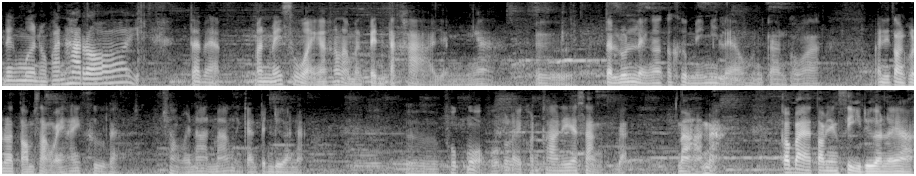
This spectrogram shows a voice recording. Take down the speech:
หนึ่งหมื่นหกพันห้าร้อยแต่แบบมันไม่สวยไงข้างหลังมันเป็นตะข่ายอย่างเงี้ยเออแต่รุ่นเล็กอะก็คือไม่มีแล้วเหมือนกันเพราะว่า อันนี้ตอนคุณอาตอมสั่งไว้ให้คือแบบสั่งไว้นานมากเหมือนกันเป็นเดือนอะเออพวกหมวกพวกอะไรค่อนข้างที่จะสั่งแบบนานอะก็ใบอาตอมยังสี่เดือนเลยอะ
